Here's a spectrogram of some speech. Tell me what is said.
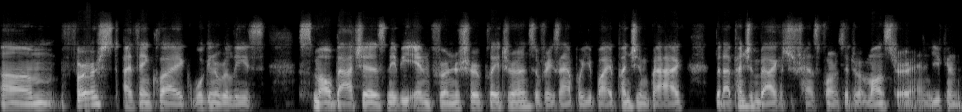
um, first, I think like we're going to release small batches, maybe in furniture to. So for example, you buy a punching bag, but that punching bag just transforms into a monster, and you can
